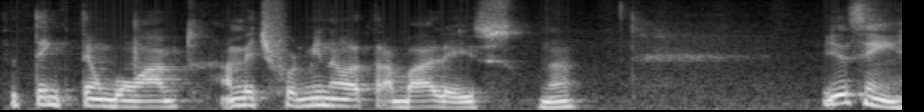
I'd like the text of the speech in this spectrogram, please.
você tem que ter um bom hábito. A metformina ela trabalha isso, né? E assim,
